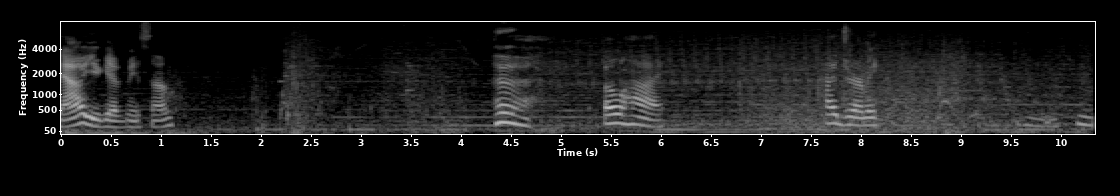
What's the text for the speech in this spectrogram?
Now you give me some. oh, hi. Hi, Jeremy. Hmm.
